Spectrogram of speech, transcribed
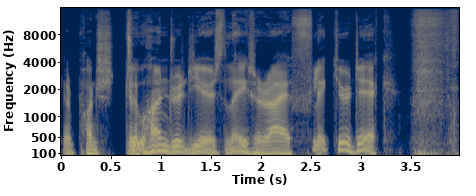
Gotta punch. gotta- 200 years later, I flick your dick.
